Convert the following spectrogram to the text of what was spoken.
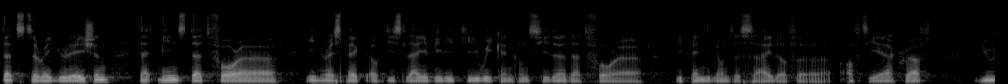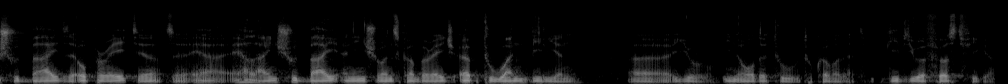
that's the regulation. That means that for, uh, in respect of this liability, we can consider that for, uh, depending on the side of, uh, of the aircraft, you should buy, the operator, the air, airline should buy an insurance coverage up to 1 billion uh, euro in order to, to cover that. Gives you a first figure.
